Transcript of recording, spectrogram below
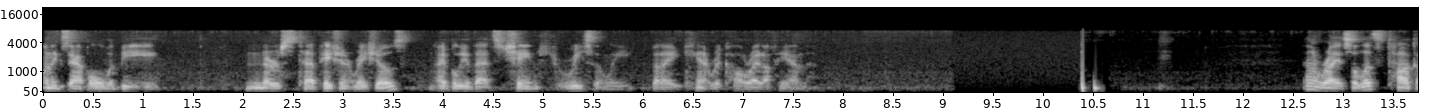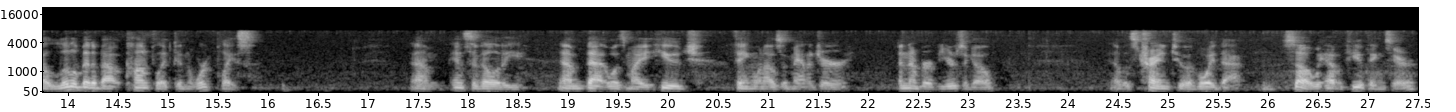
One example would be nurse to patient ratios. I believe that's changed recently, but I can't recall right offhand. All right, so let's talk a little bit about conflict in the workplace. Um, incivility, um, that was my huge thing when I was a manager a number of years ago. I was trying to avoid that. So we have a few things here.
